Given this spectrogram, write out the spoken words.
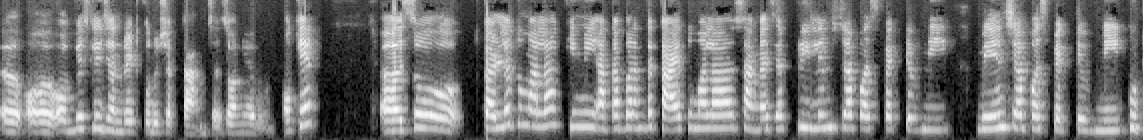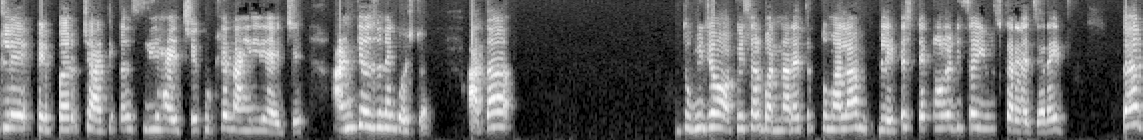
ऑब्विसली जनरेट करू शकता answers on your own okay so कळलं तुम्हाला की मी आतापर्यंत काय तुम्हाला सांगायचं प्रिलिम्सच्या पर्स्पेक्टिव्हनी मेन्सच्या पर्स्पेक्टिव्हनी कुठले पेपरचे आर्टिकल्स लिहायचे कुठले नाही लिहायचे? आणखी अजून एक गोष्ट. आता तुम्ही जेव्हा ऑफिसर बनणार आहे तर तुम्हाला लेटेस्ट टेक्नॉलॉजीचा युज करायचा राईट तर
